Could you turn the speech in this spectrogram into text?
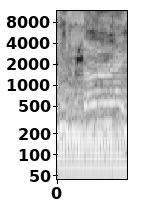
turns the sun and rain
